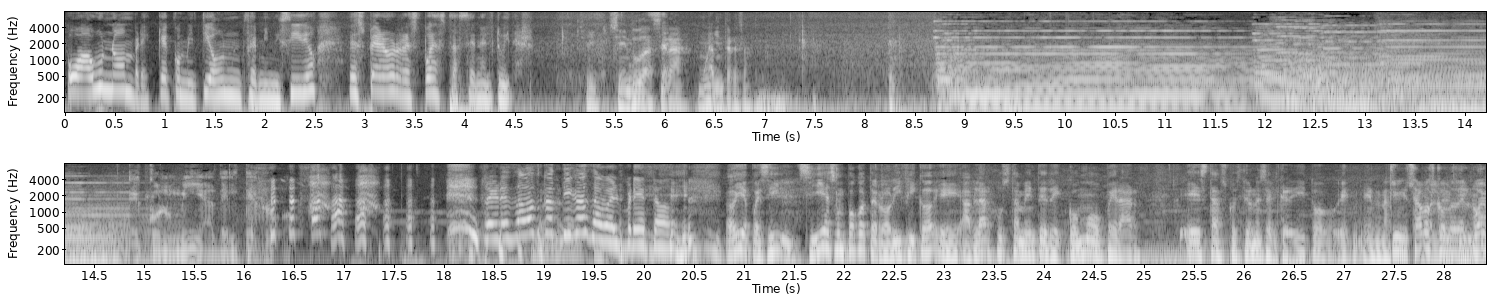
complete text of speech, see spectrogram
o a un hombre que cometió un feminicidio? Espero respuestas en el Twitter. Sí, sin duda será muy interesante. Regresamos contigo, Samuel Prieto. Oye, pues sí, sí es un poco terrorífico eh, hablar justamente de cómo operar estas cuestiones del crédito en, en estamos con lo del buen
